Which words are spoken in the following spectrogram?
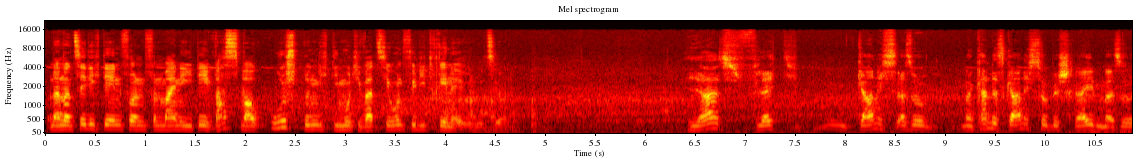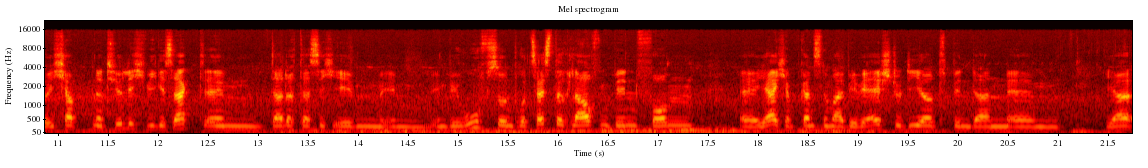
und dann erzähle ich denen von, von meiner Idee. Was war ursprünglich die Motivation für die Trainerevolution? Ja, vielleicht gar nicht, also man kann das gar nicht so beschreiben. Also ich habe natürlich, wie gesagt, ähm, dadurch, dass ich eben im, im Beruf so einen Prozess durchlaufen bin vom, äh, ja, ich habe ganz normal BWL studiert, bin dann ähm, ja,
